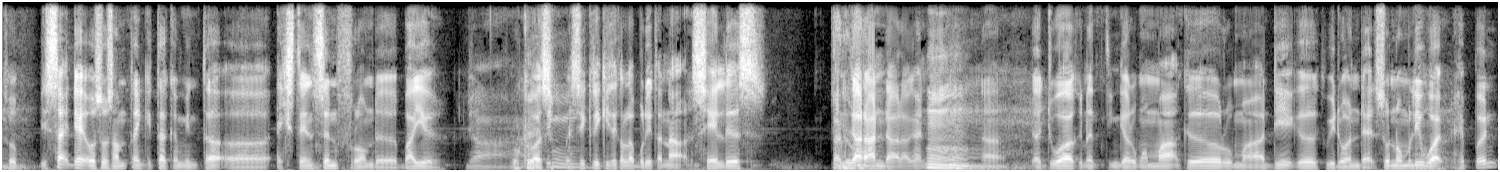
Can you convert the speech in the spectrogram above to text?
So beside that also Sometimes kita akan minta uh, Extension from the buyer Yeah. Okay. Because basically kita kalau boleh tak nak Sellers Tinggal randa lah kan Hmm, nah, Dah jual kena tinggal rumah mak ke Rumah adik ke We don't want that So normally Hmm. what happen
